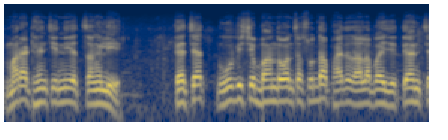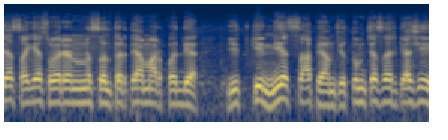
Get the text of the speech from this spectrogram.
मराठ्यांची नियत चांगली आहे. त्याच्यात ओबीसी बांधवांचा सुद्धा फायदा झाला पाहिजे. त्यांच्या सगळ्या सोयऱ्यांना नसेल तर त्यामार्फत द्या. इतकी नियत साफ आहे आमची. तुमच्यासारखी अशी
